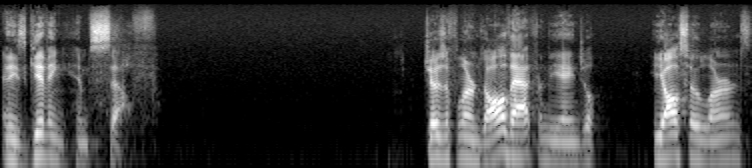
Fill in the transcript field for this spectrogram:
and he's giving himself. Joseph learns all that from the angel. He also learns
